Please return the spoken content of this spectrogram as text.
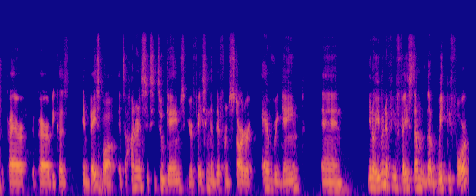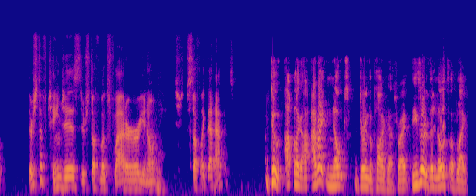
prepare prepare because in baseball, it's 162 games. You're facing a different starter every game. And, you know, even if you face them the week before, their stuff changes, their stuff looks flatter, you know, stuff like that happens. Dude, I, like I write notes during the podcast, right? These are the notes of like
